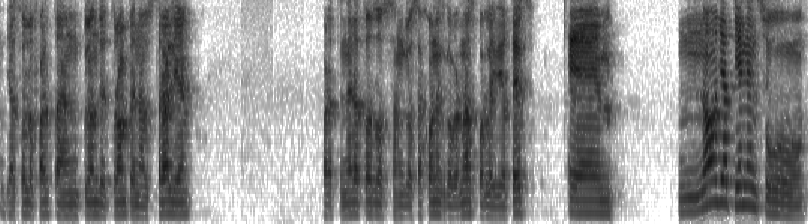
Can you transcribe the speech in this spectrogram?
Ya solo falta un clon de Trump en Australia para tener a todos los anglosajones gobernados por la idiotez. Em, no, ya tienen su,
